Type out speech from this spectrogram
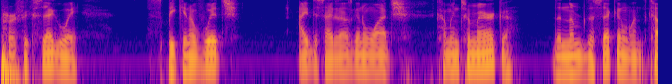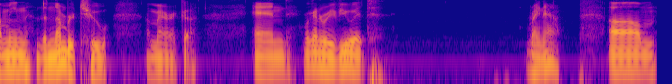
perfect segue. Speaking of which, I decided I was going to watch Coming to America, the number, the second one, coming the number two America. And we're going to review it right now. Um,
